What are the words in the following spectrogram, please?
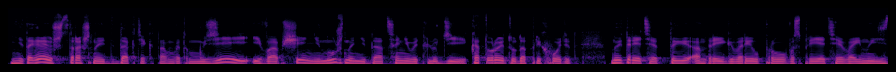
Не такая уж страшная дидактика там в этом музее, и вообще не нужно недооценивать людей, которые туда приходят. Ну и третье, ты, Андрей, говорил про восприятие войны из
